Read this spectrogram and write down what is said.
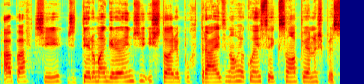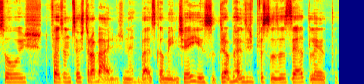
a partir de ter uma grande história por trás e não reconhecer que são apenas pessoas fazendo seus trabalhos, né? Basicamente é isso, o trabalho das pessoas é ser atleta.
